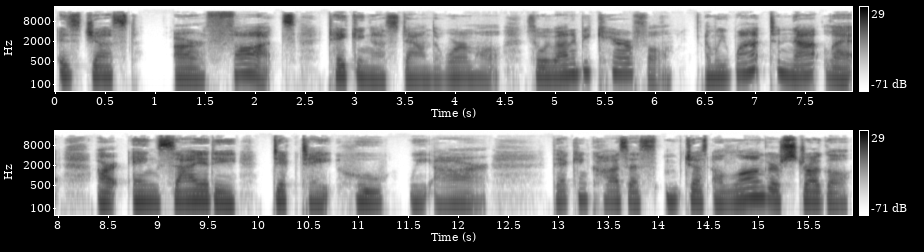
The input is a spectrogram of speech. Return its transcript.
is just our thoughts taking us down the wormhole. So we want to be careful and we want to not let our anxiety dictate who we are. That can cause us just a longer struggle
